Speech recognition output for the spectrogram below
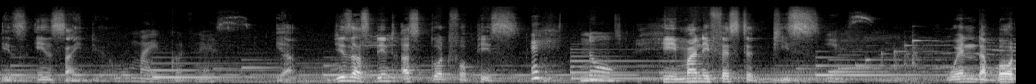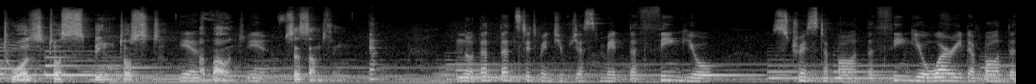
is inside you. Oh my goodness. Yeah. Jesus didn't ask God for peace. Eh, no. He manifested peace Yes. When the boat was tossed, being tossed Yes. about. Yes. Say something. Yeah. No, that, that statement you've just made, the thing you're stressed about, the thing you're worried about, the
